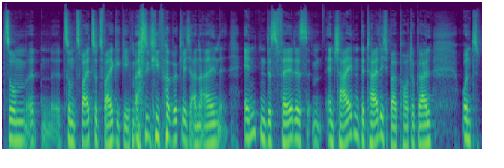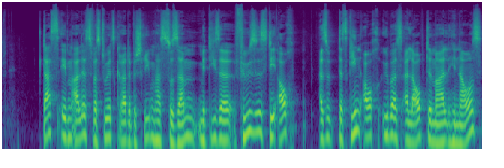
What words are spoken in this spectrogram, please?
zum, äh, zum 2 zu 2 gegeben. Also die war wirklich an allen Enden des Feldes ähm, entscheidend beteiligt bei Portugal. Und das eben alles, was du jetzt gerade beschrieben hast, zusammen mit dieser Physis, die auch also das ging auch übers erlaubte Mal hinaus.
